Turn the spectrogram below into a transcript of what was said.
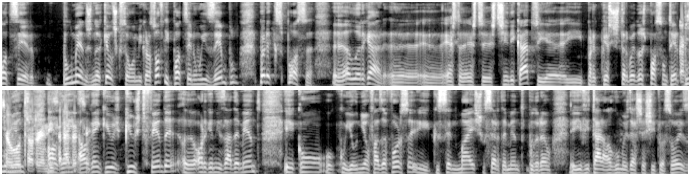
pode ser, pelo menos naqueles que são a Microsoft, e pode ser um exemplo para que se possa uh, alargar uh, esta, estes, estes, sindicatos e, e, para que estes trabalhadores possam ter pelo menos alguém, alguém que, os, que os defenda organizadamente e com, com, e a União faz a força e que sendo mais certamente poderão evitar algumas destas situações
